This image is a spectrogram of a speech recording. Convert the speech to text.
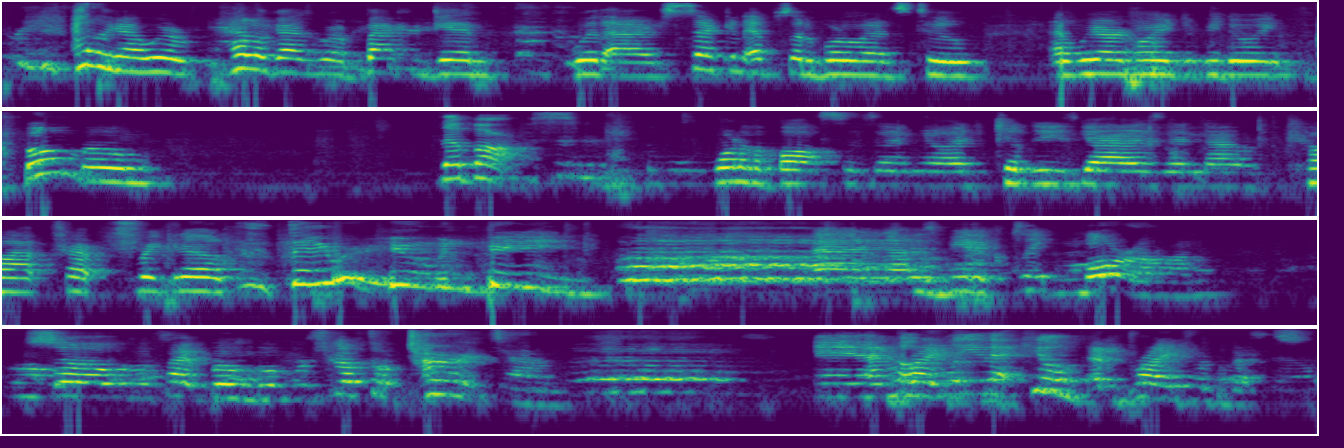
Hello guys, we're hello guys, we're back again with our second episode of Borderlands 2, and we are going to be doing Boom Boom, The boss. one of the bosses, and you know I killed these guys, and uh, Claptrap freaking out. They were human beings, and I was being a complete moron. So when we fight Boom Boom, we're just gonna throw turrets at him And, And hopefully right. that kills him. and pray for the best.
